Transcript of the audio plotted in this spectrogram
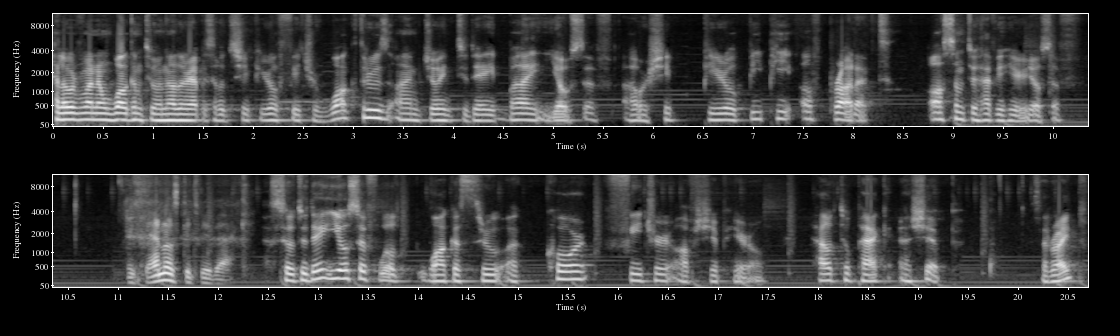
Hello, everyone, and welcome to another episode of ShipHero Feature Walkthroughs. I'm joined today by Yosef, our ShipHero VP of Product. Awesome to have you here, Yosef. Hey, Thanos, good to be back. So, today, Yosef will walk us through a core feature of ShipHero how to pack and ship. Is that right?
